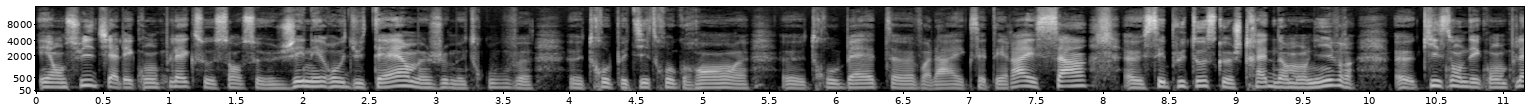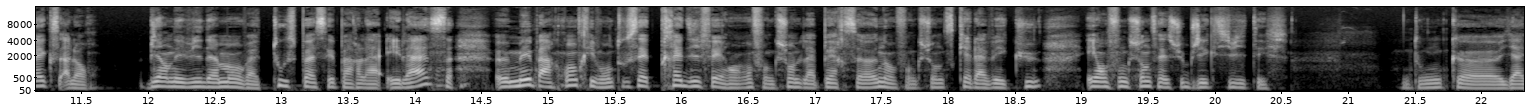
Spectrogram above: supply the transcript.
Et ensuite, il y a les complexes au sens euh, généraux du terme. Je me trouve trop petit, trop grand, trop bête, voilà, etc. Et ça, c'est plutôt ce que je traite dans mon livre, qui sont des complexes. Alors, Bien évidemment, on va tous passer par là, hélas, mais par contre, ils vont tous être très différents en fonction de la personne, en fonction de ce qu'elle a vécu et en fonction de sa subjectivité. Donc euh, il y a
